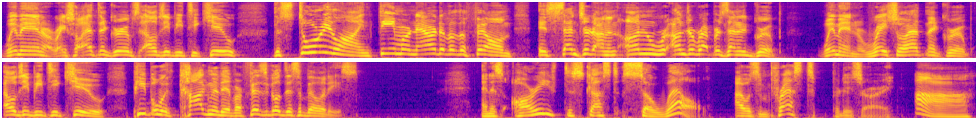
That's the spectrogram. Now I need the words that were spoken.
women or racial ethnic groups, LGBTQ. The storyline, theme, or narrative of the film is centered on an un- underrepresented group women, racial ethnic group, LGBTQ, people with cognitive or physical disabilities. And as Ari discussed so well, I was impressed, producer Ari. Ah.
